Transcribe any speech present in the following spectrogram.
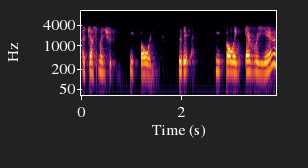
adjustment should keep going. Should it keep going every year?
